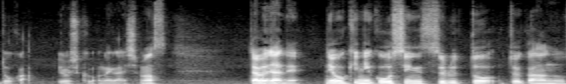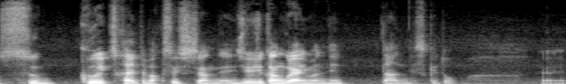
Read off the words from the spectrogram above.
どうかよろしくお願いします。ダメだね。寝起きに更新するとというかあのすっごい疲れて爆睡してたんで10時間ぐらい今寝たんですけど、え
